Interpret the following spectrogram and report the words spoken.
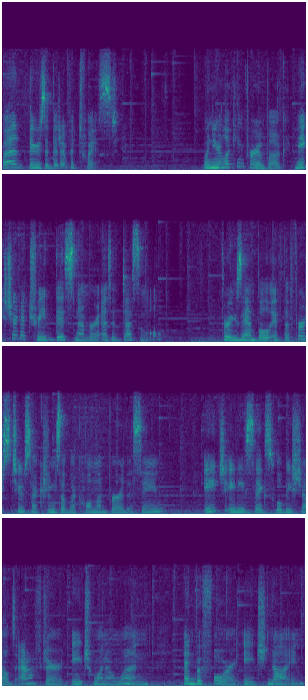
But there's a bit of a twist. When you're looking for a book, make sure to treat this number as a decimal. For example, if the first two sections of the call number are the same, H86 will be shelved after H101 and before H9.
